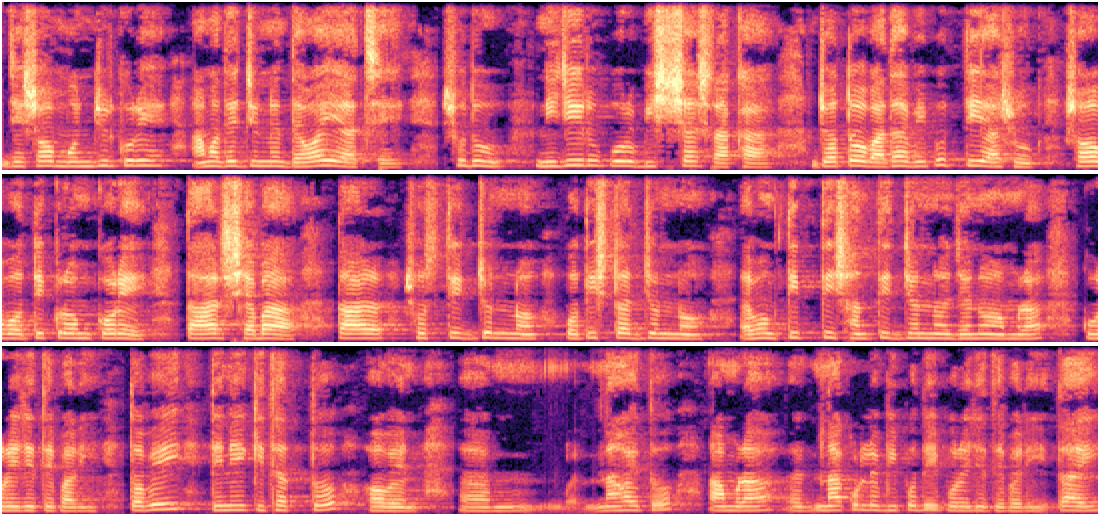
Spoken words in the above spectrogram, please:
যে, সব মঞ্জুর করে আমাদের জন্য দেওয়াই আছে। শুধু নিজের উপর বিশ্বাস রাখা, যত বাধা বিপত্তি আসুক, সব অতিক্রম করে তার সেবা, তার স্বস্তির জন্য, প্রতিষ্ঠার জন্য এবং তৃপ্তি, শান্তির জন্য যেন আমরা করে যেতে পারি। তবেই তিনি কৃতার্থ হবেন। না হয়তো আমরা না করলে বিপদেই পড়ে যেতে পারি। তাই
